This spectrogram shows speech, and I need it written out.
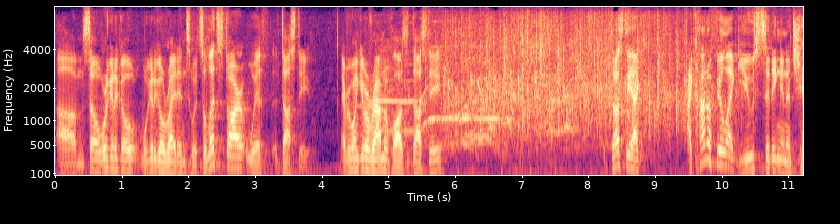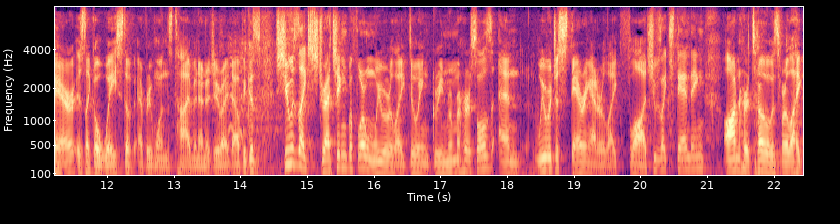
Um, so we're gonna go we're gonna go right into it. So let's start with Dusty. Everyone, give a round of applause to Dusty. Dusty, I, I kind of feel like you sitting in a chair is like a waste of everyone's time and energy right now because she was like stretching before when we were like doing green room rehearsals and we were just staring at her like flawed. She was like standing on her toes for like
